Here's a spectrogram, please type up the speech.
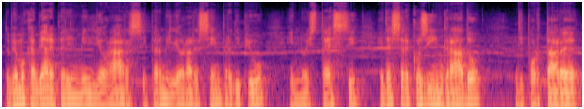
Dobbiamo cambiare per il migliorarsi, per migliorare sempre di più in noi stessi ed essere così in grado di portare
